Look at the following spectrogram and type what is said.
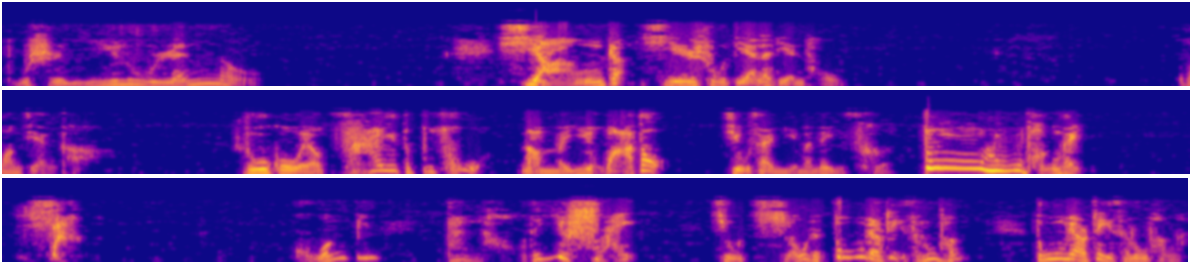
不是一路人哦。想着，心术点了点头。黄剑客，如果我要猜的不错。那梅花道就在你们那侧东炉棚内。下，黄斌把脑袋一甩，就瞧着东面这侧炉棚。东面这侧炉棚啊，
